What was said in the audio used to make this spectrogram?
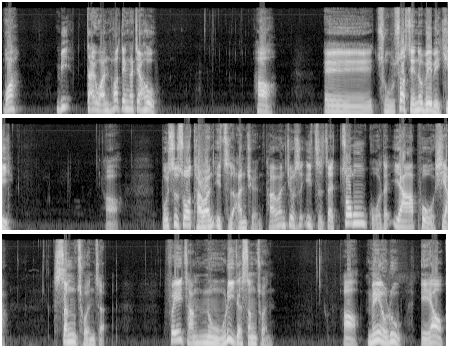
哇！比台湾发展个较好，好，诶，厝煞钱都买不起，啊，不是说台湾一直安全，台湾就是一直在中国的压迫下生存着，非常努力的生存，啊，没有路也要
